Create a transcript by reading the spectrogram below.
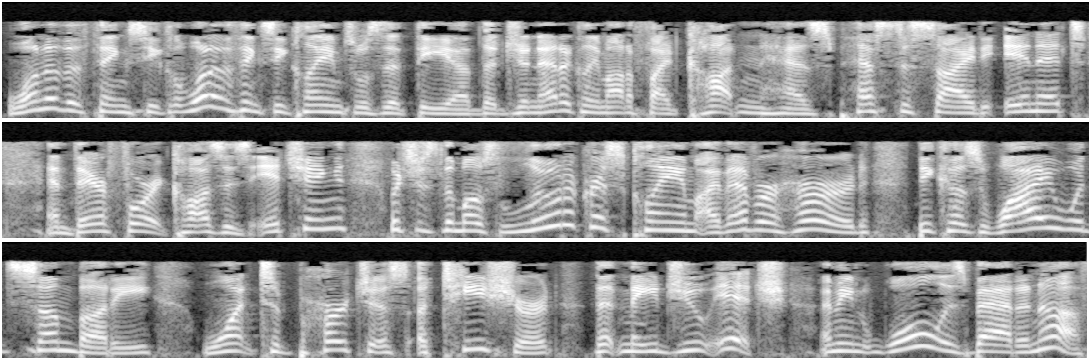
One of the things he one of the things he claims was that the uh, the genetically modified cotton has pesticide in it, and therefore it causes itching, which is the most ludicrous claim I've ever heard. Because why would somebody want to purchase a T-shirt that made you itch? I mean, wool is bad enough.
